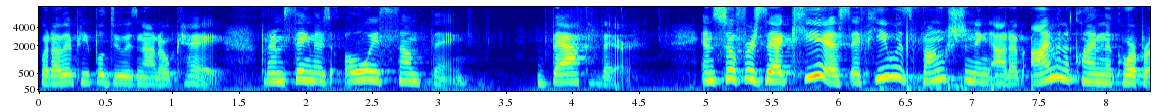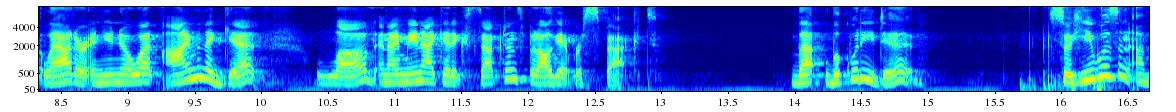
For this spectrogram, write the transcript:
What other people do is not okay. But I'm saying there's always something back there. And so for Zacchaeus, if he was functioning out of, I'm going to climb the corporate ladder, and you know what? I'm going to get love, and I may not get acceptance, but I'll get respect. That, look what he did. So he wasn't, a,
